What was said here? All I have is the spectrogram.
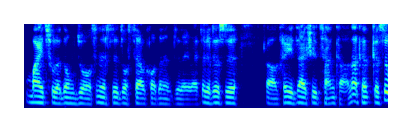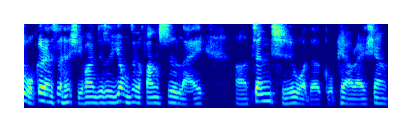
卖出的动作，甚至是做 sell call 等等之类的，这个就是呃可以再去参考。那可可是我个人是很喜欢，就是用这个方式来呃增持我的股票，来像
